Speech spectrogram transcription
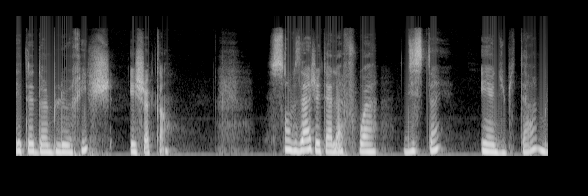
était d'un bleu riche et choquant. Son visage était à la fois distinct et indubitable,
